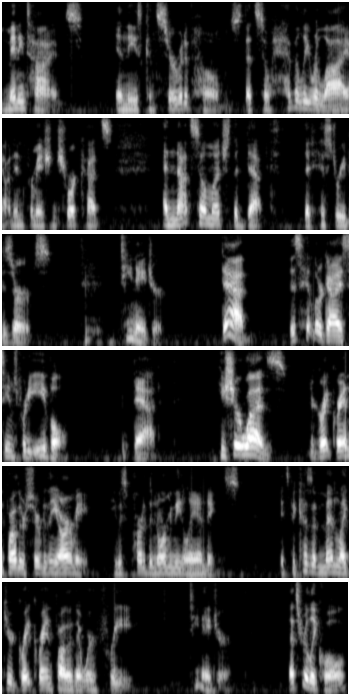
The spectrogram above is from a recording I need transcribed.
many times in these conservative homes that so heavily rely on information shortcuts and not so much the depth that history deserves. Teenager. Dad, this Hitler guy seems pretty evil. Dad. He sure was. Your great grandfather served in the army. He was part of the Normandy landings. It's because of men like your great grandfather that we're free. Teenager. That's really cool.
